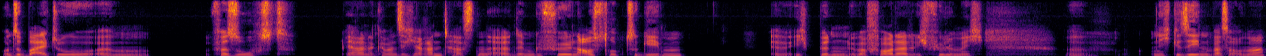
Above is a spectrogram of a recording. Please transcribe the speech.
Und sobald du ähm, versuchst, ja, da kann man sich herantasten, äh, dem Gefühl einen Ausdruck zu geben. Äh, ich bin überfordert, ich fühle mich äh, nicht gesehen, was auch immer,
